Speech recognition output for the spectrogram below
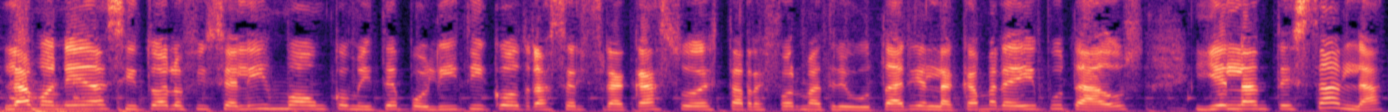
La moneda citó al oficialismo a un comité político tras el fracaso de esta reforma tributaria en la Cámara de Diputados y en la antesala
